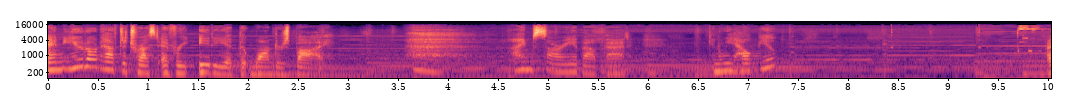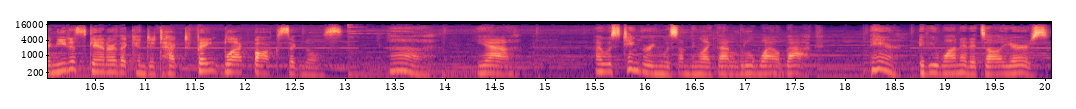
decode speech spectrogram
And you don't have to trust every idiot that wanders by. I'm I'm sorry about that. Can we help you? I need a scanner that can detect faint black box signals. Ah, yeah. I was tinkering with something like that a little while back. Here, if you want it, it's all yours.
